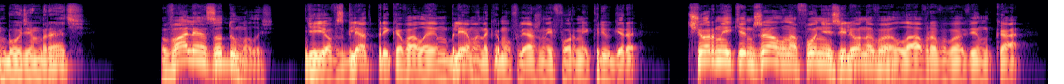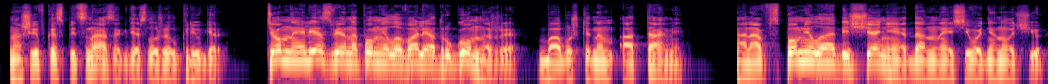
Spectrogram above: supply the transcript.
«Будем брать?» Валя задумалась. Ее взгляд приковала эмблема на камуфляжной форме Крюгера. Черный кинжал на фоне зеленого лаврового венка. Нашивка спецназа, где служил Крюгер. Темное лезвие напомнило Вале о другом ноже, бабушкином Атаме. Она вспомнила обещание, данное сегодня ночью,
